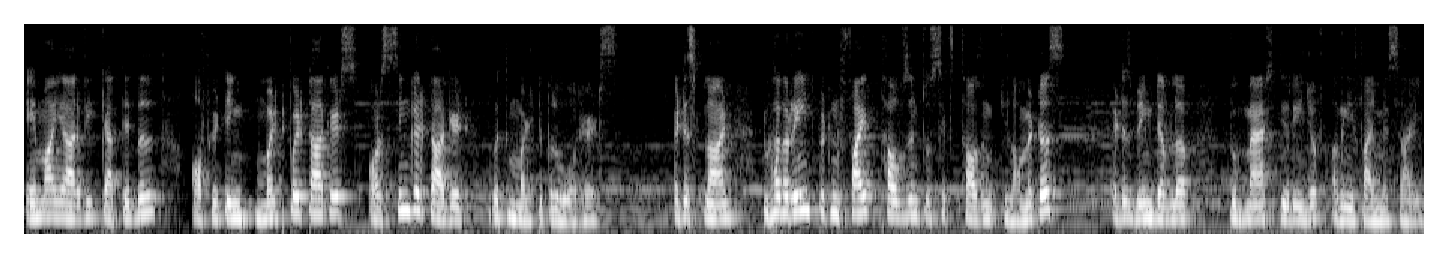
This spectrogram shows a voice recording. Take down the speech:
MIRV capable of hitting multiple targets or single target with multiple warheads. It is planned to have a range between 5000 to 6000 kilometers. It is being developed to match the range of Agni 5 missile.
